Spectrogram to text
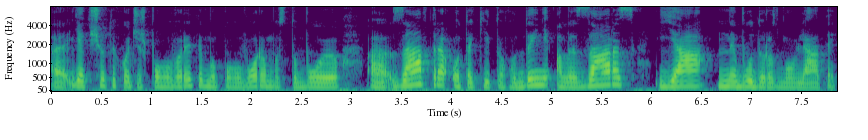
Е, Якщо ти хочеш поговорити, ми поговоримо з тобою е, завтра, о такій-то годині, але зараз я не буду розмовляти.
